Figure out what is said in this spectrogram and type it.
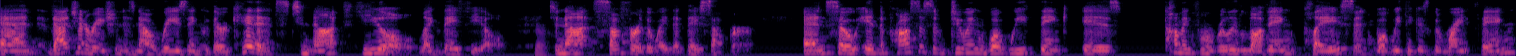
And that generation is now raising their kids to not feel like they feel yeah. to not suffer the way that they suffer. And so in the process of doing what we think is coming from a really loving place and what we think is the right thing,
